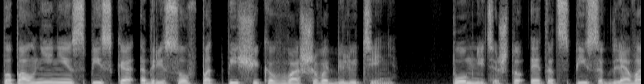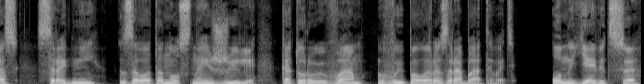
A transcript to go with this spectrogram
пополнение списка адресов подписчиков вашего бюллетеня. Помните, что этот список для вас сродни золотоносной жиле, которую вам выпало разрабатывать. Он явится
